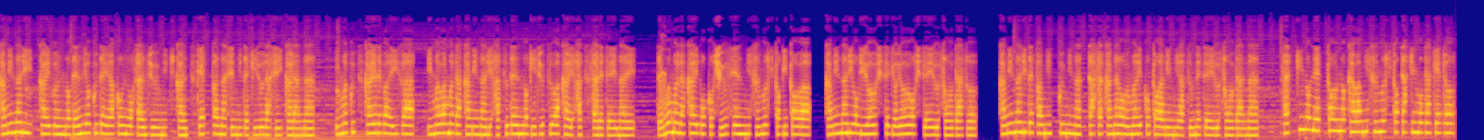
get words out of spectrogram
雷1回分の電力でエアコンを30日間つけっぱなしにできるらしいからな。うまく使えればいいが、今はまだ雷発電の技術は開発されていない。でもマラカイボ湖周辺に住む人々は、雷を利用して漁業をしているそうだぞ。雷でパニックになった魚をうまいこと網に集めているそうだな。さっきの熱湯の川に住む人たちもだけど、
